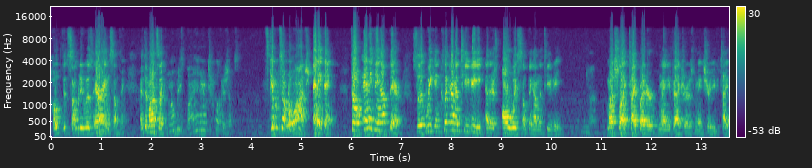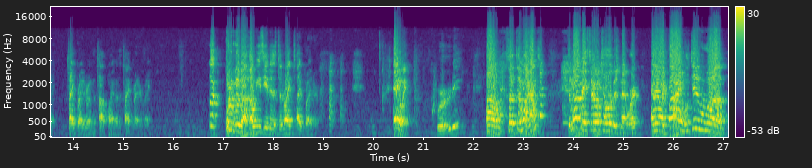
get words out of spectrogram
hope that somebody was airing something. And DuMont's like, nobody's buying our televisions. Let's give them something to watch. Anything. Throw anything up there so that we can click on a TV and there's always something on the TV. Much like typewriter manufacturers make sure you type typewriter on the top line of the typewriter, right? Look how easy it is to write typewriter. Anyway, QWERTY? Um, so DuMont, DuMont makes their own television network, and they're like, fine, we'll do uh,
